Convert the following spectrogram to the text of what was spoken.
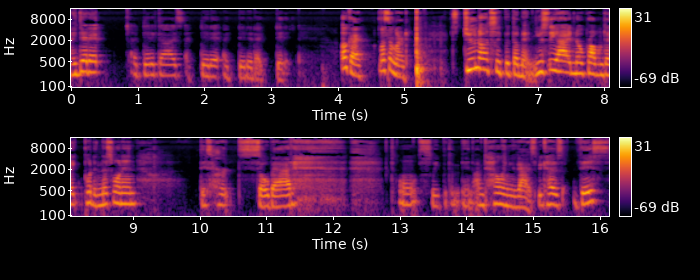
I did it. I did it, guys. I did it. I did it. I did it. Okay, lesson learned. Do not sleep with them in. You see, I had no problem take, putting this one in. This hurts so bad. Don't sleep with them in. I'm telling you guys, because this...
